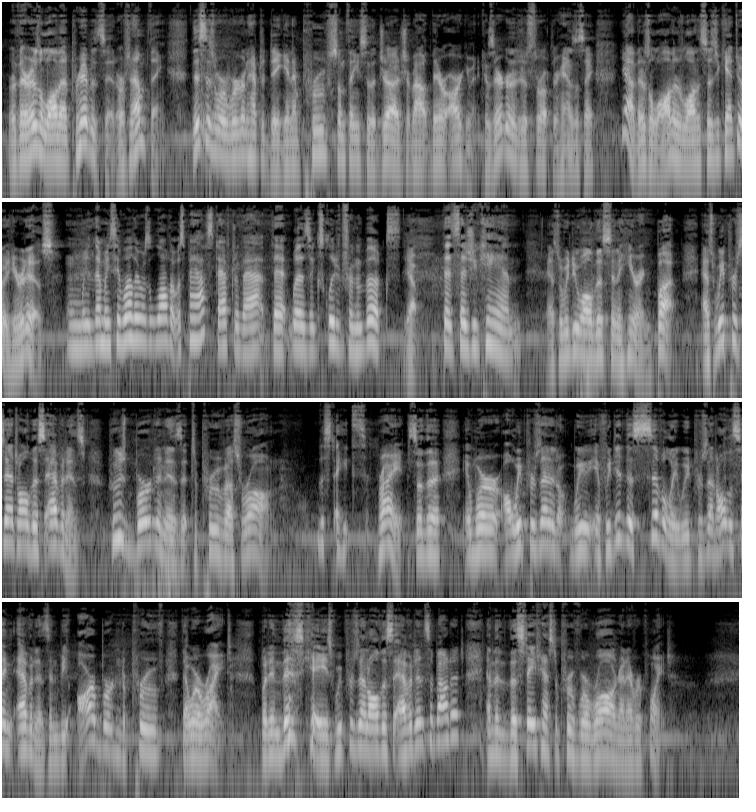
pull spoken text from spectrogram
Or there is a law that prohibits it, or something. This is where we're going to have to dig in and prove some things to the judge about their argument, because they're going to just throw up their hands and say, "Yeah, there's a law. There's a law that says you can't do it. Here it is." and we, then we say well there was a law that was passed after that that was excluded from the books Yep. that says you can And so we do all this in a hearing. But as we present all this evidence, whose burden is it to prove us wrong? The states Right. So the we're all we presented we if we did this civilly, we'd present all the same evidence and be our burden to prove that we're right. But in this case, we present all this evidence about it, and then the state has to prove we're wrong on every point.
